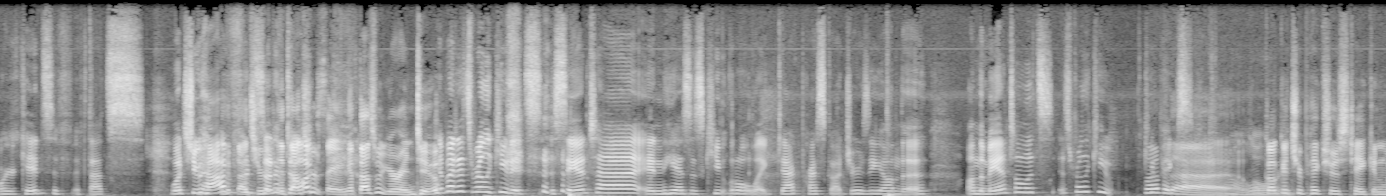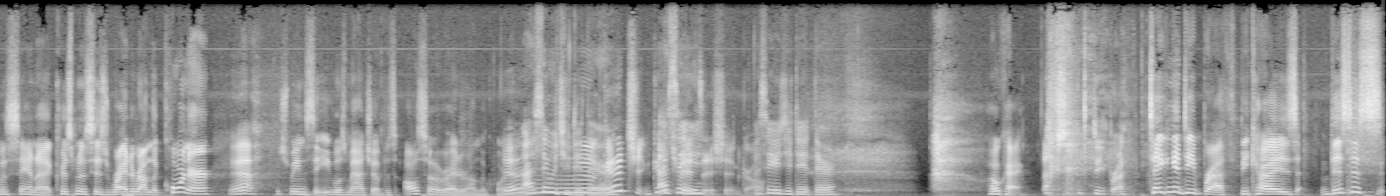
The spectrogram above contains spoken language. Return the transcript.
or your kids if, if that's what you have if that's your instead if of that's dogs. your thing, if that's what you're into. But it's really cute. It's Santa, and he has this cute little like Dak Prescott jersey on the on the mantle. It's it's really cute. Cute Love pics. that. Oh, well, go get your pictures taken with Santa. Christmas is right around the corner, Yeah. which means the Eagles matchup is also right around the corner. I see what you did there. Good, good I see. transition, girl. I see what you did there. Okay. Deep breath. taking a deep breath because this is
